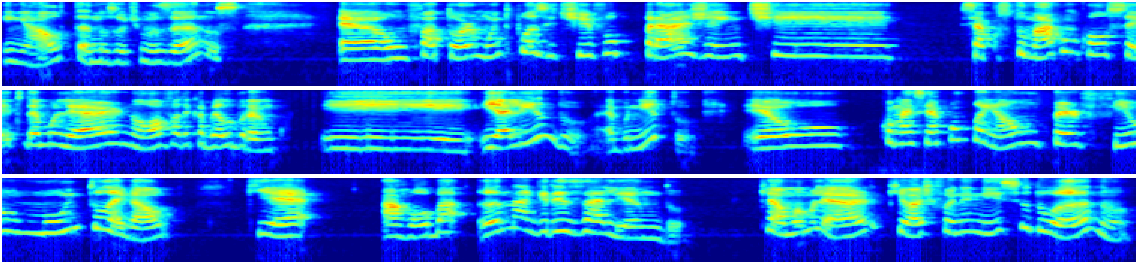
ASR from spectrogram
em alta nos últimos anos, é um fator muito positivo para a gente se acostumar com o conceito de mulher nova de cabelo branco. E, e, é lindo, é bonito. Eu comecei a acompanhar um perfil muito legal que é @anagrisalhando, que é uma mulher que eu acho que foi no início do ano.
